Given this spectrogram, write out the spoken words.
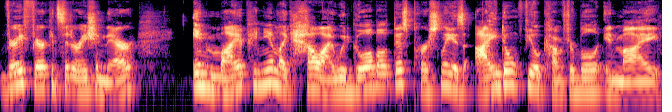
very fair consideration there. In my opinion, like how I would go about this personally is I don't feel comfortable in my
